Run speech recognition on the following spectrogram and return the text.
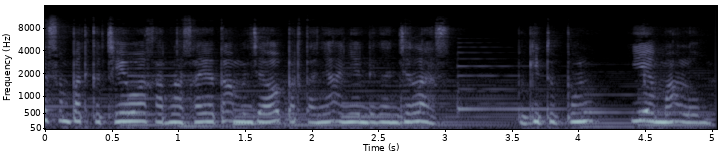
Ia sempat kecewa karena saya tak menjawab pertanyaannya dengan jelas. Begitupun, ia maklum.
